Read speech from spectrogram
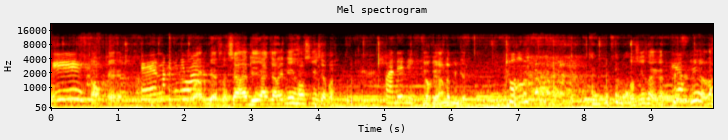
Ih, Oke. enak ini mah. Luar biasa. Saya di acara ini hostnya siapa? Pak Dedi. Ya, oke, Anda minggir. Oh. Hostnya saya kan? Iya. Iyalah.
